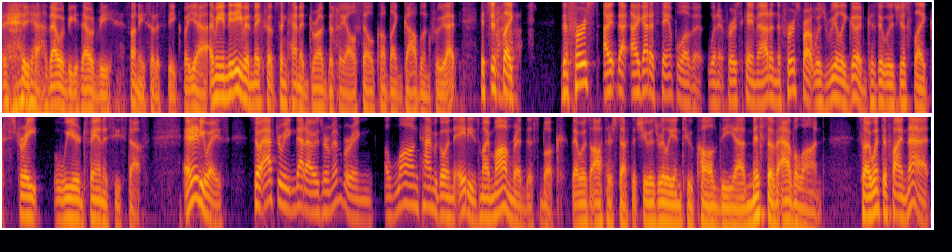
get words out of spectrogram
yeah, that would be that would be funny, so to speak. But yeah, I mean, it even makes up some kind of drug that they all sell called like goblin fruit. I, it's just like the first I that, I got a sample of it when it first came out, and the first part was really good because it was just like straight weird fantasy stuff. And anyways, so after reading that, I was remembering a long time ago in the '80s, my mom read this book that was author stuff that she was really into called The uh, Mists of Avalon. So I went to find that,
